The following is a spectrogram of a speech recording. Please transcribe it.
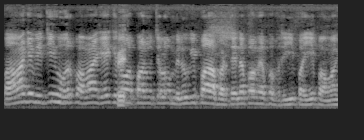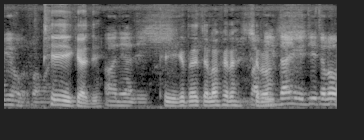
ਪਾਵਾਂਗੇ ਵੀਰ ਜੀ ਹੋਰ ਪਾਵਾਂਗੇ। ਕਿਦੋਂ ਆਪਾਂ ਨੂੰ ਚਲੋ ਮਿਲੂਗੀ ਭਾਅ ਵਰਤੇ ਨਾ ਭਾਵੇਂ ਆਪਾਂ ਫ੍ਰੀ ਪਾਈਏ ਪਾਵਾਂਗੇ ਹੋਰ ਪਾਵਾਂਗੇ। ਠੀਕ ਹੈ ਜੀ। ਹਾਂਜੀ ਹਾਂਜੀ। ਠੀਕ ਹੈ ਤੇ ਚਲੋ ਫਿਰ ਸ਼ੁਰੂ। ਇਦਾਂ ਹੀ ਵੀਰ ਜੀ ਚਲੋ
